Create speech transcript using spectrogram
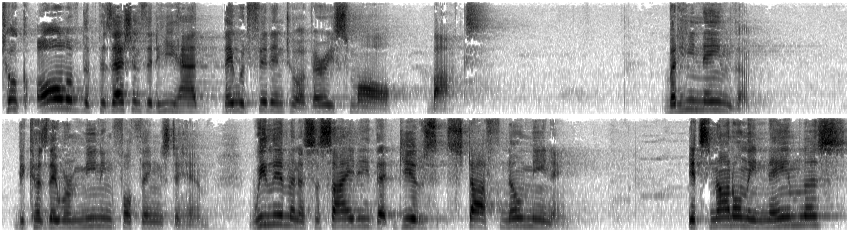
took all of the possessions that he had, they would fit into a very small box. But he named them because they were meaningful things to him. We live in a society that gives stuff no meaning. It's not only nameless,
